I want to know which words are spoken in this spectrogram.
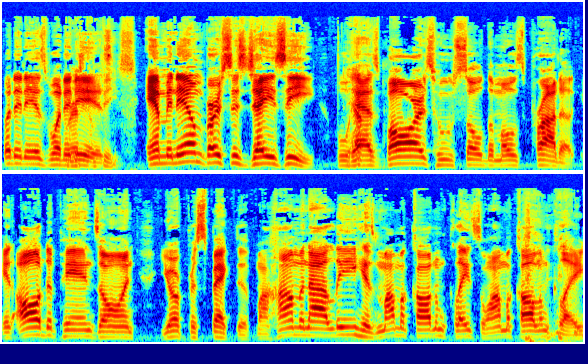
but it is what it Rest in is. Eminem versus Jay Z, who Yep. has bars, who sold the most product. It all depends on your perspective. Muhammad Ali, his mama called him Clay, so I'm gonna call him Clay,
